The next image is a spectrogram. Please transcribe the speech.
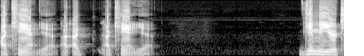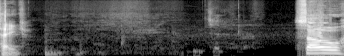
I can't yet. I, I, I can't yet. Give me your take. So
